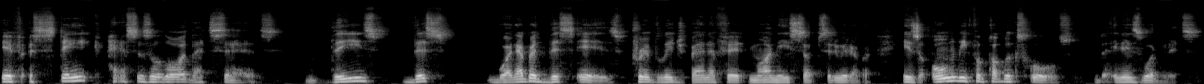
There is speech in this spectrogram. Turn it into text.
if a state passes a law that says these, this whatever this is privilege benefit money subsidy whatever is only for public schools it is what it is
